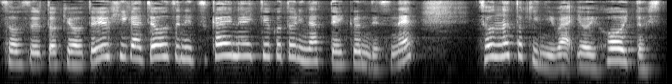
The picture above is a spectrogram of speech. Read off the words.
そうすると今日という日が上手に使えないということになっていくんですね。そんな時には良い方位として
